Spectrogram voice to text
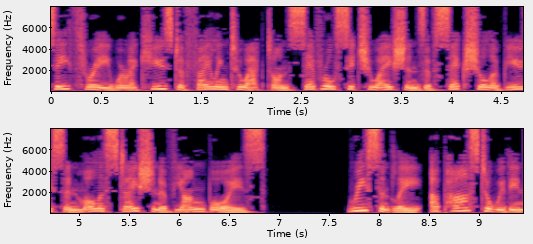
C3 were accused of failing to act on several situations of sexual abuse and molestation of young boys. Recently, a pastor within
